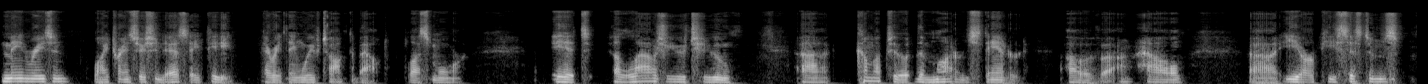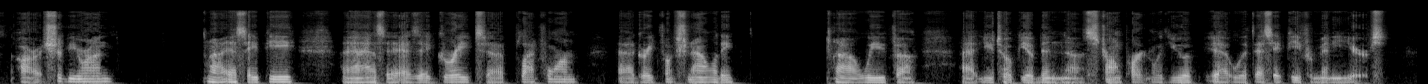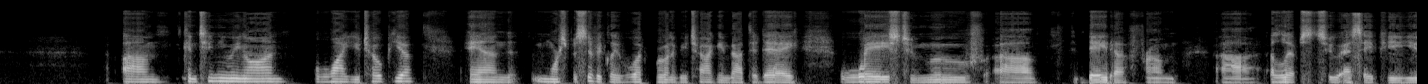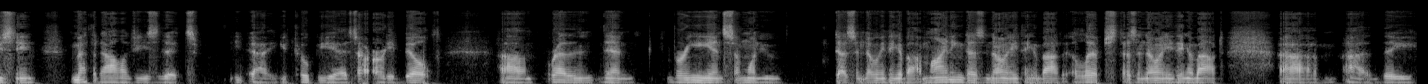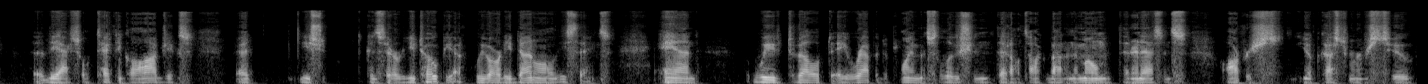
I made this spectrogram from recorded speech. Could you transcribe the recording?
Main reason why transition to SAP, everything we've talked about, plus more. It allows you to uh, come up to the modern standard of uh, how uh, ERP systems are should be run SAP uh, has, a, a great uh, platform, great functionality. we've at Utopia been a strong partner with you with SAP for many years. Um, continuing on, why Utopia? and more specifically what we're going to be talking about today, ways to move uh, data from uh, Ellipse to SAP using methodologies that uh, Utopia has already built um, rather than, bringing in someone who doesn't know anything about mining, doesn't know anything about Ellipse, doesn't know anything about uh, uh, the the actual technical objects. Uh, you should consider Utopia. We've already done all these things. And we've developed a rapid deployment solution that I'll talk about in a moment that in essence offers you know, customers to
